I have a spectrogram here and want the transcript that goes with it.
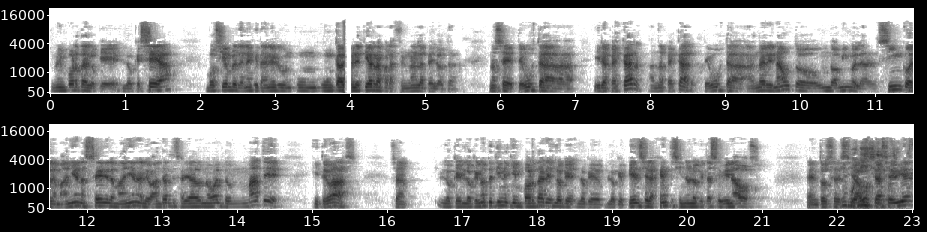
No importa lo que, lo que sea, vos siempre tenés que tener un, un cable a tierra para frenar la pelota no sé, ¿te gusta ir a pescar? Anda a pescar. ¿Te gusta andar en auto un domingo a las 5 de la mañana, 6 de la mañana, levantarte, salir a dar una vuelta, un mate y te vas? O sea, lo que, lo que no te tiene que importar es lo que, lo, que, lo que piense la gente, sino lo que te hace bien a vos. Entonces, si a vos te hace bien,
